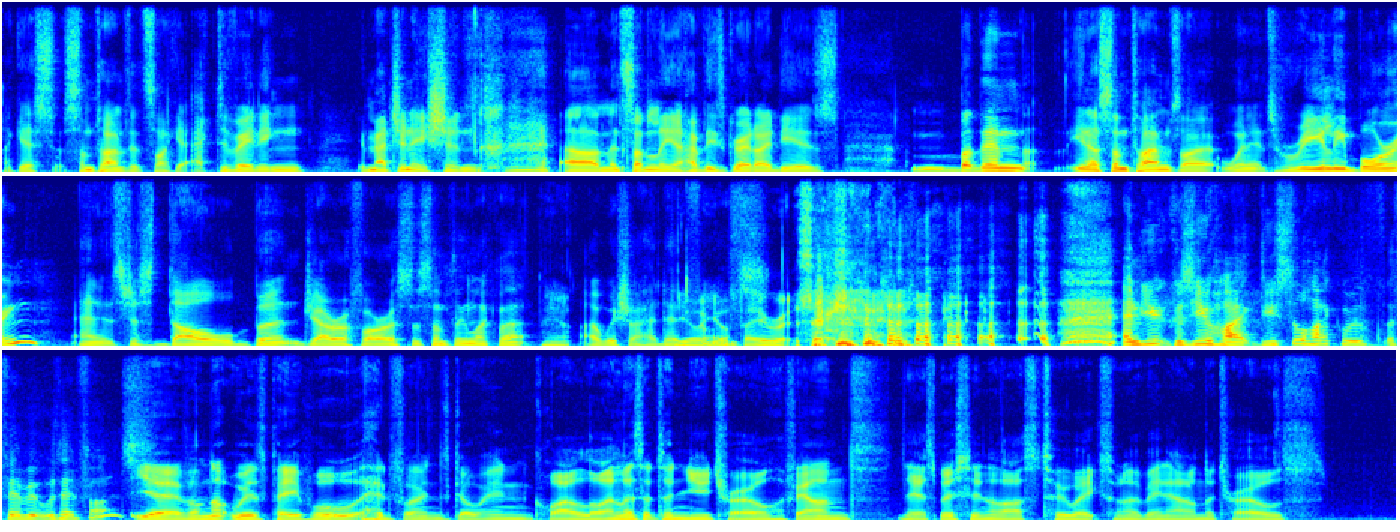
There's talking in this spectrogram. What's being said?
I guess sometimes it's like activating imagination, um, and suddenly I have these great ideas. But then you know sometimes I when it's really boring and it's just dull, burnt Jarrah forest or something like that. Yeah. I wish I had headphones. Your, your favorite section. and you because you hike, do you still hike with a fair bit with headphones? Yeah, if I'm not with people, headphones go in quite a lot, unless it's a new trail. I found, yeah, especially in the last two weeks when I've been out on the trails,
